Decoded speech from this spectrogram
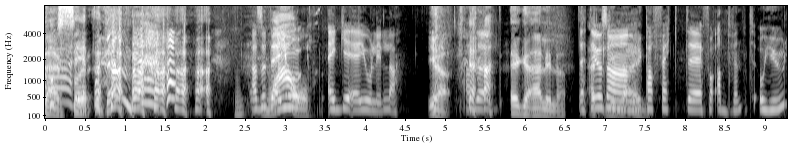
Derfor på den! Altså, det er jo, egget er jo lilla. Ja, Altså, egget er lilla. dette er jo Et sånn perfekt eh, for advent og jul.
